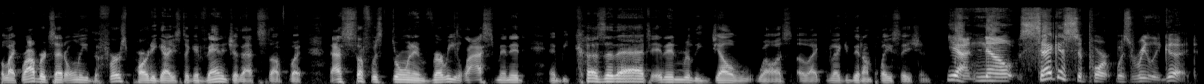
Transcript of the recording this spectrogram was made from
But like Robert said, only the first party guys took advantage of that stuff. But that stuff was thrown in very last minute, and because of that, it didn't really gel well as like like it did on PlayStation. Yeah. Now Sega's support was really good.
